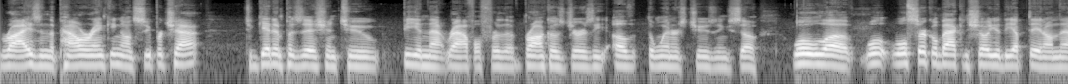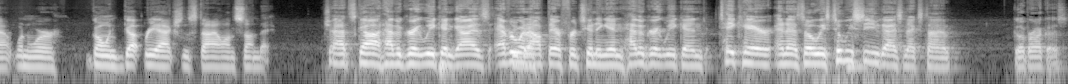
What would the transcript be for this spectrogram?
rise in the power ranking on Super Chat to get in position to be in that raffle for the Broncos jersey of the winner's choosing. So we'll uh, we'll we'll circle back and show you the update on that when we're going gut reaction style on Sunday. Chad Scott, have a great weekend, guys. Everyone out there for tuning in, have a great weekend. Take care. And as always, till we see you guys next time, go Broncos.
